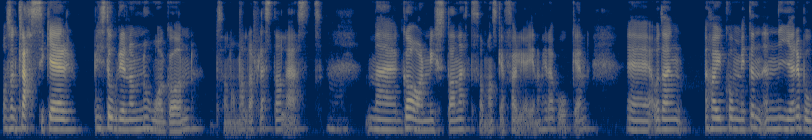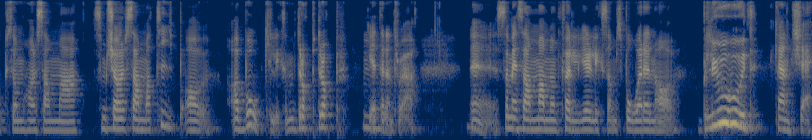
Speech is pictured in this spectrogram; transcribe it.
Och som klassiker, historien om någon, som de allra flesta har läst. Mm. Med garnnystanet som man ska följa genom hela boken. Eh, och den har ju kommit en, en nyare bok som har samma, som kör samma typ av, av bok. Liksom. Dropp Dropp heter Mm. den tror jag. Eh, som är samma, man följer liksom spåren av blod kanske.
